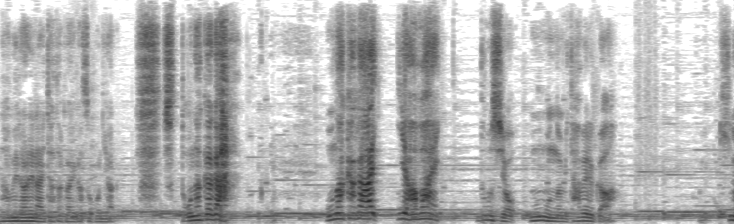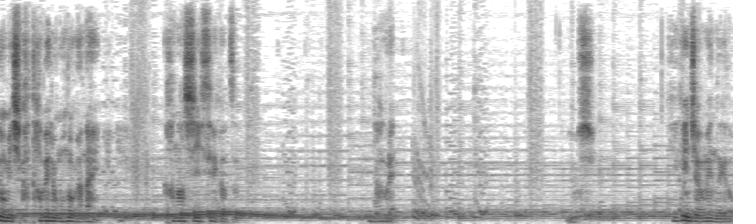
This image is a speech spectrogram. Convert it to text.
舐められない戦いがそこにある。ちょっとお腹が、お腹が、やばい。どうしよう。モモンの実食べるか。木の実しか食べるものがない。悲しい生活。殴れ。よし。経験値はうめえんだけど。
